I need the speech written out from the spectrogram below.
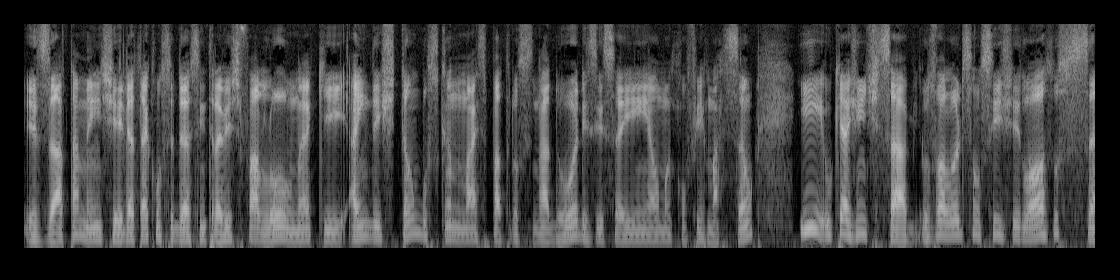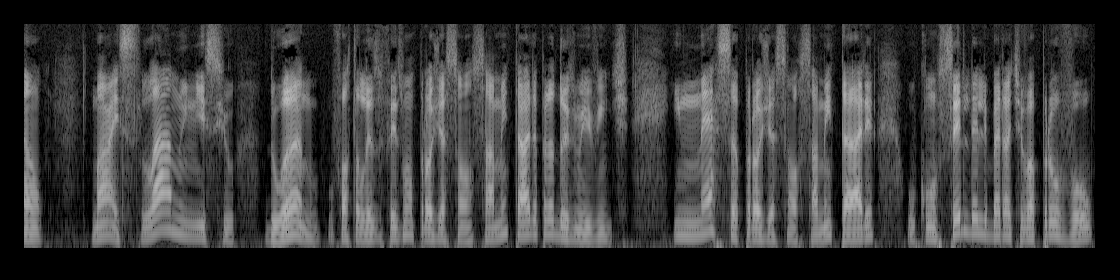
exatamente, ele até concedeu essa entrevista, e falou, né, que ainda estão buscando mais patrocinadores, isso aí é uma confirmação. E o que a gente sabe, os valores são sigilosos, são, mas lá no início do ano, o Fortaleza fez uma projeção orçamentária para 2020. E nessa projeção orçamentária, o Conselho Deliberativo aprovou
